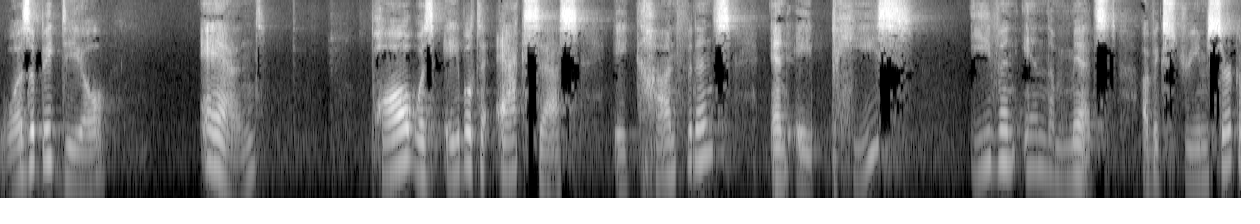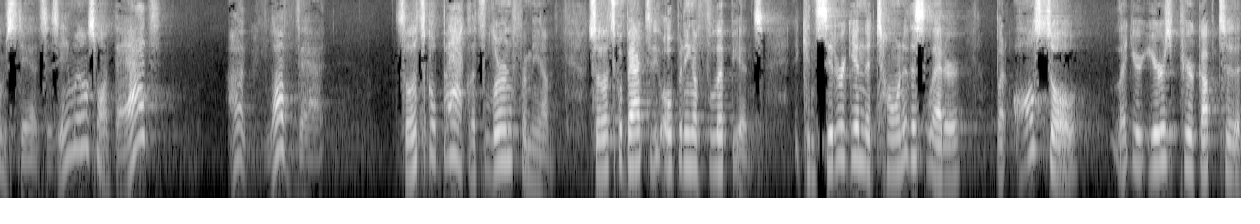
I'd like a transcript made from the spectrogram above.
was a big deal, and Paul was able to access a confidence and a peace even in the midst of extreme circumstances. Anyone else want that? I love that. So let's go back. Let's learn from him. So let's go back to the opening of Philippians. Consider again the tone of this letter, but also let your ears perk up to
